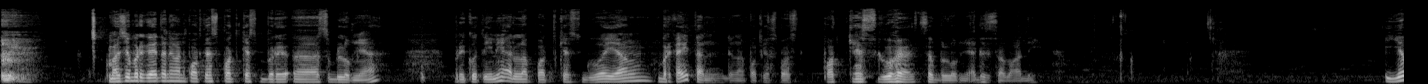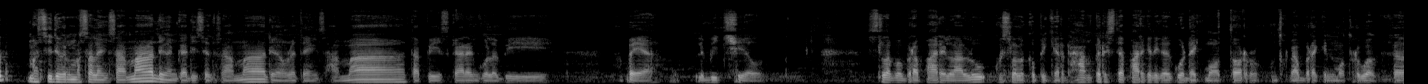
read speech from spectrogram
Masih berkaitan dengan podcast podcast ber, uh, sebelumnya. Berikut ini adalah podcast gue yang berkaitan dengan podcast podcast gue sebelumnya. Aduh susah banget nih Iya masih dengan masalah yang sama, dengan gadis yang sama, dengan wanita yang sama, tapi sekarang gue lebih apa ya, lebih chill. Setelah beberapa hari lalu, gue selalu kepikiran hampir setiap hari ketika gue naik motor untuk nabrakin motor gue ke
